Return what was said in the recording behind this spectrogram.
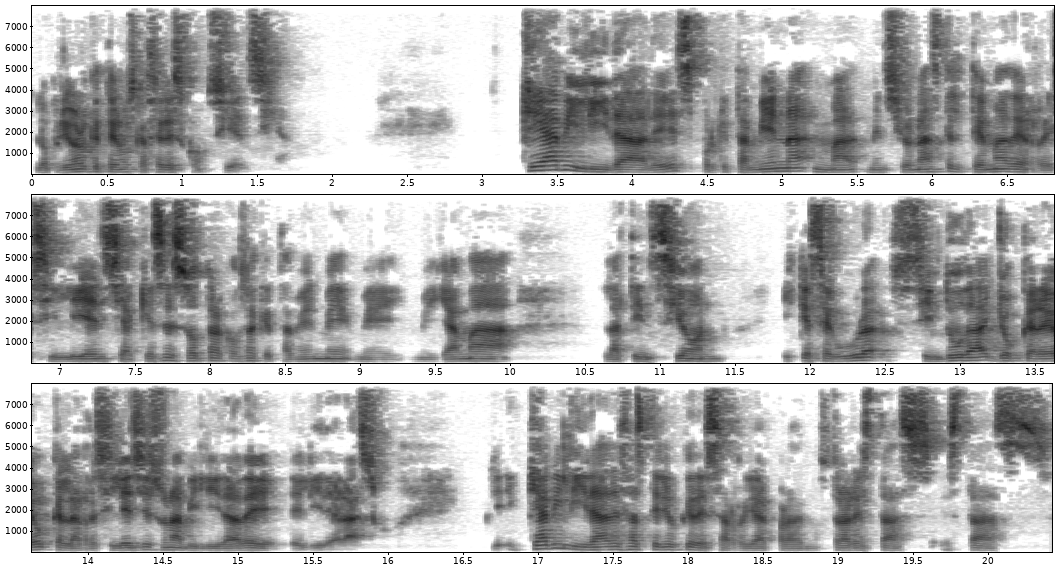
lo primero que tenemos que hacer es conciencia. ¿Qué habilidades? Porque también mencionaste el tema de resiliencia, que esa es otra cosa que también me, llama la atención y que segura, sin duda yo creo que la resiliencia es una habilidad de, de liderazgo. ¿Qué habilidades has tenido que desarrollar para demostrar estas, estas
